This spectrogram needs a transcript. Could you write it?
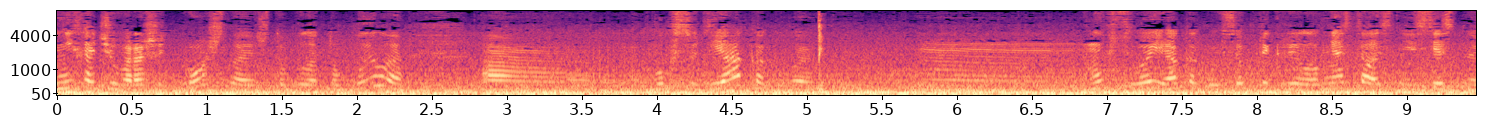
не хочу ворошить прошлое, что было, то было. А, Бог судья, как бы. Ну все, я как бы все прикрыла. У меня осталось, естественно,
